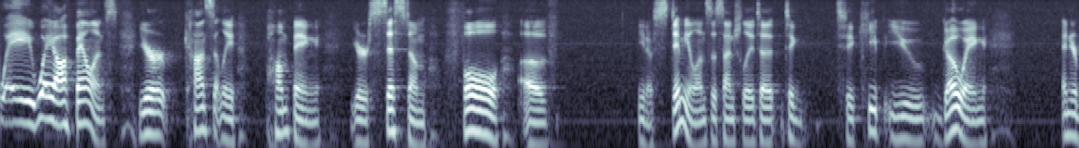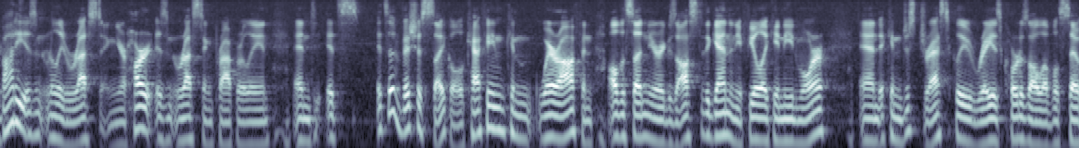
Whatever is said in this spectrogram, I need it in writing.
way way off balance you're constantly pumping your system full of you know stimulants essentially to to to keep you going and your body isn't really resting. Your heart isn't resting properly, and and it's it's a vicious cycle. Caffeine can wear off, and all of a sudden you're exhausted again, and you feel like you need more, and it can just drastically raise cortisol levels. So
